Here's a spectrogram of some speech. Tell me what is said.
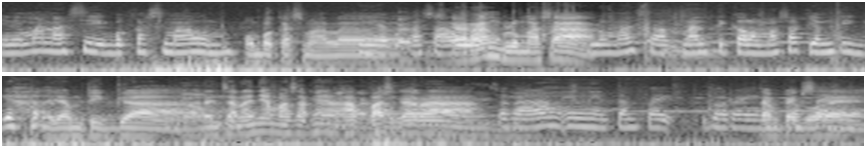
Ini mah nasi bekas malam. oh bekas malam. Iya, bekas sahur. Sekarang belum masak. Belum masak. Nanti kalau masak jam 3. Jam 3. Rencananya masaknya apa sekarang? Sekarang ini tempe goreng. Tempe oseng. goreng.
